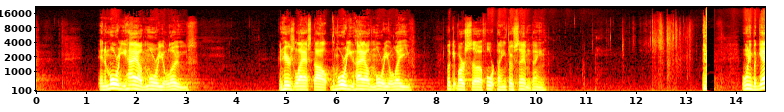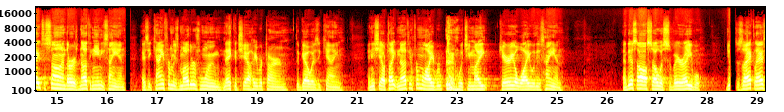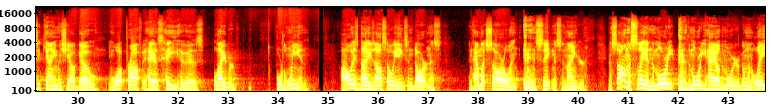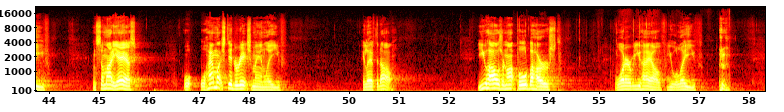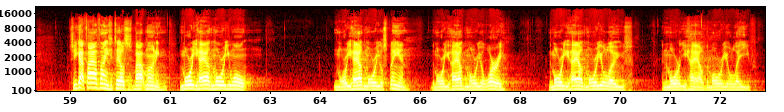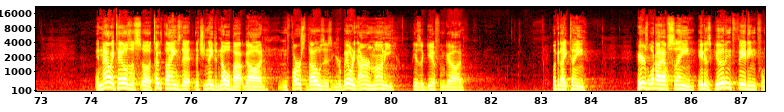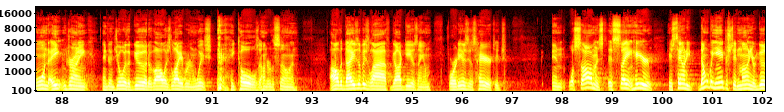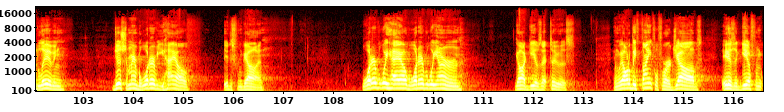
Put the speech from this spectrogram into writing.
And the more you have, the more you'll lose. And here's the last thought the more you have, the more you'll leave. Look at verse uh, 14 through 17. when he begates a son, there is nothing in his hand. As he came from his mother's womb, naked shall he return to go as he came. And he shall take nothing from labor which he may carry away with his hand. And this also is severe evil. Just exactly as he came, he shall go. And what profit has he who has labored for the wind? All his days also he eats in darkness, and how much sorrow and sickness and anger. And Psalmist saying, the more, you, the more you have, the more you're going to leave. And somebody asked, well, well, how much did the rich man leave? He left it all. U-Hauls are not pulled by hearses. Whatever you have, you will leave. so you got five things he tells us about money. The more you have, the more you want. The more you have, the more you'll spend. The more you have, the more you'll worry. The more you have, the more you'll lose. And the more you have, the more you'll leave. And now he tells us uh, two things that, that you need to know about God. And first of those is your ability to earn money is a gift from God. Look at 18. Here's what I have seen it is good and fitting for one to eat and drink and to enjoy the good of all his labor in which he toils under the sun. All the days of his life God gives him, for it is his heritage. And what Solomon is saying here is telling you don't be interested in money or good living just remember, whatever you have, it is from God. Whatever we have, whatever we earn, God gives that to us. And we ought to be thankful for our jobs. It is a gift from,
